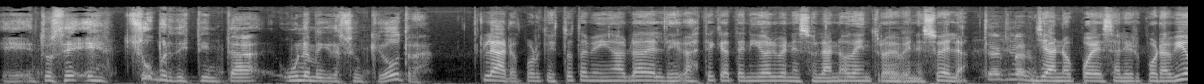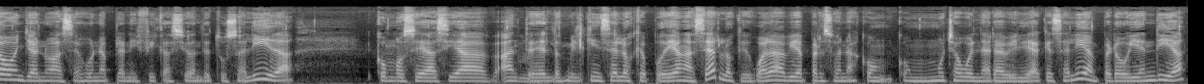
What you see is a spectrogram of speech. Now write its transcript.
Eh, entonces es súper distinta una migración que otra. Claro, porque esto también habla del desgaste que ha tenido el venezolano dentro de Venezuela. Ya no puedes salir por avión, ya no haces una planificación de tu salida, como se hacía antes del 2015 los que podían hacerlo, que igual había personas con, con mucha vulnerabilidad que salían, pero hoy en día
